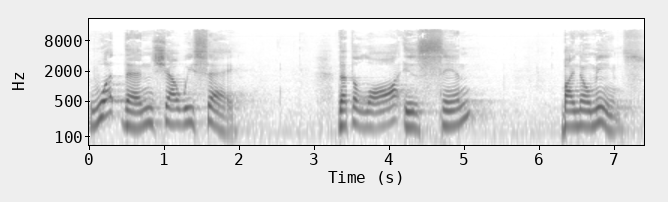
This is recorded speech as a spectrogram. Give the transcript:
What then shall we say? That the law is sin? By no means.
